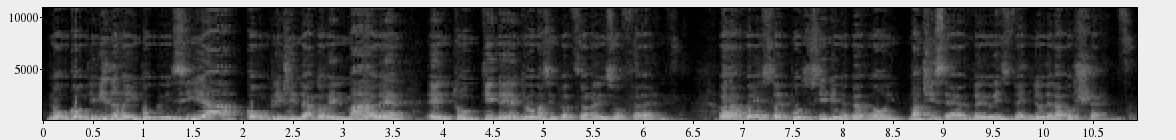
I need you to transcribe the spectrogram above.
non condividono ipocrisia, complicità con il male e tutti dentro una situazione di sofferenza. Allora questo è possibile per noi, ma ci serve il risveglio della coscienza,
